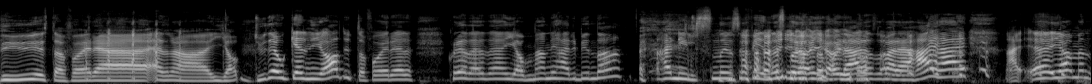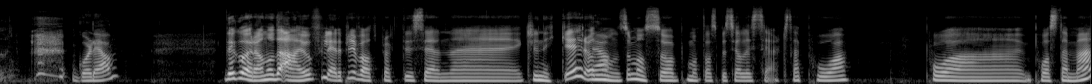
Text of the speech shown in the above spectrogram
bu utafor en eller annen jam. Du, det er jo genialt utafor Hvor er det, det er jam hen i her i byen, da? Herr Nilsen og Josefine står Ja, ja, utafor ja. der, og så bare hei, hei. Nei, eh, ja, men Går det an? Det går an, og det er jo flere privatpraktiserende klinikker, og Ja. noen som også på en måte har spesialisert seg på, på, på stemme.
